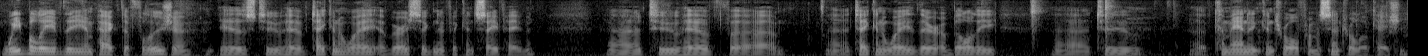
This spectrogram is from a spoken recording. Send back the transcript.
we believe the impact of Fallujah is to have taken away a very significant safe haven, uh, to have uh, taken away their ability to uh, command and control from a central location.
